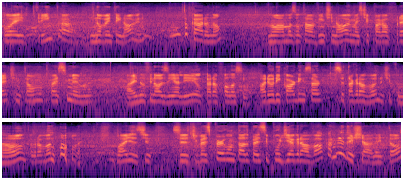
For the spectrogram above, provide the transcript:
Foi 30,99, né? Muito caro, não. No Amazon tava 29, mas tinha que pagar o frete, então foi esse mesmo, né? Aí no finalzinho ali o cara falou assim, Are you recording, sir? Você tá gravando? Tipo, não, tô gravando não, velho. Mas se, se eu tivesse perguntado pra ele se podia gravar, o cara não ia deixar, né? Então,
